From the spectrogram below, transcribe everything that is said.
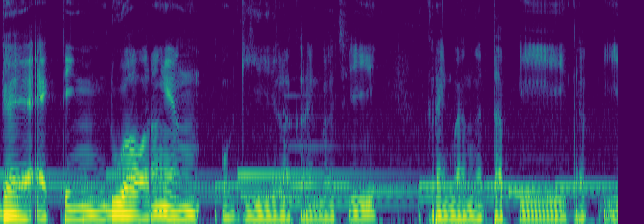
gaya acting dua orang yang oh gila keren banget sih. Keren banget tapi tapi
